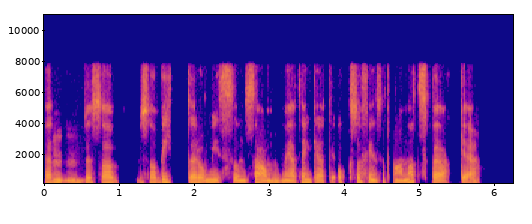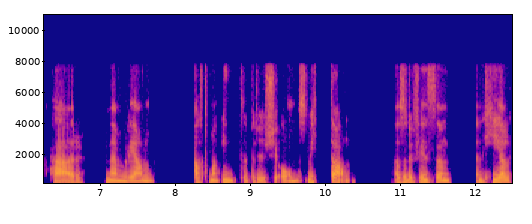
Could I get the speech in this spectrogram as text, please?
Mm. Du, sa, du sa bitter och missundsam, men jag tänker att det också finns ett annat spöke här, nämligen att man inte bryr sig om smittan. Alltså det finns en, en, helt,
